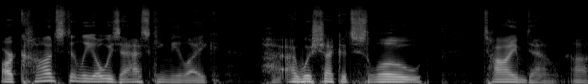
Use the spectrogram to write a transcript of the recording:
are constantly always asking me, like, I wish I could slow time down. Uh,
